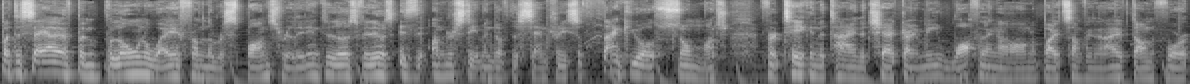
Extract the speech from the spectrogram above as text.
But to say I have been blown away from the response relating to those videos is the understatement of the century. So thank you all so much for taking the time to check out me waffling along about something that I've done for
